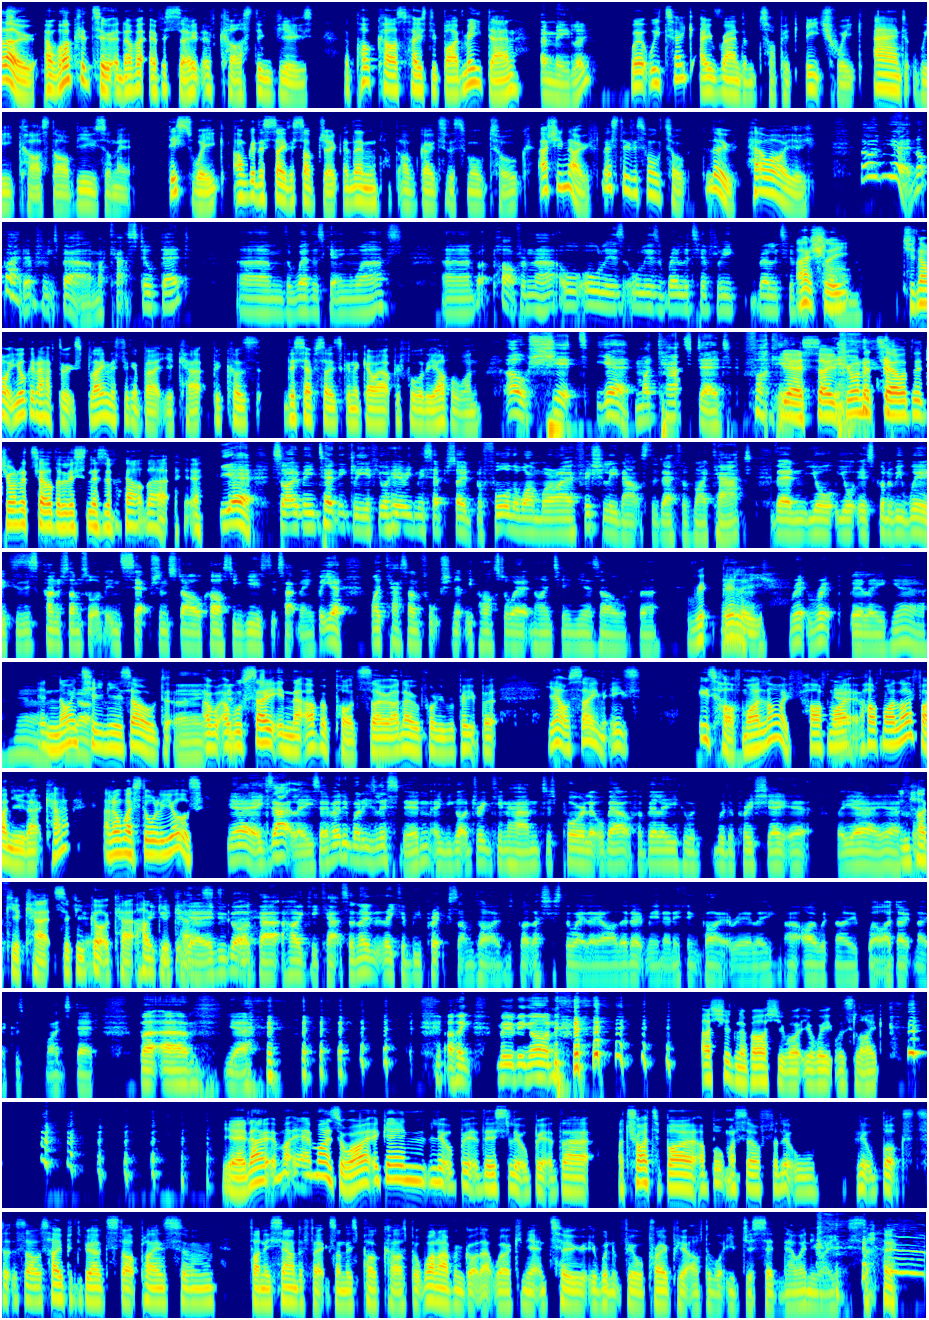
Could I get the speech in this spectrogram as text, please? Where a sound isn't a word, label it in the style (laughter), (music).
Hello, and welcome to another episode of Casting Views, the podcast hosted by me, Dan, And me, Lou. where we take a random topic each week and we cast our views on it. This week, I'm going to say the subject and then I'll go to the small talk. Actually, no, let's do the small talk. Lou, how are you? Um, yeah, not bad. Everything's better. My cat's still dead. Um, the weather's getting worse. Um, but apart from that, all, all is all is relatively relatively. Actually, calm. Do you know what? You're going to have to explain the thing about your cat because this episode's going to go out before the other one. Oh shit! Yeah, my cat's dead. Fuck it. Yeah, so do you want to (laughs) tell the do you want to tell the listeners about that? (laughs) Yeah. Yeah. So I mean, technically, if you're hearing this episode before the one where I officially announced the death of my cat, then you're you're it's going to be weird because it's kind of some sort of Inception style casting views that's happening. But yeah, my cat unfortunately passed away at 19 years old. But Rip Yeah. Billy. rip, rip Billy. Yeah, yeah. Yeah, up. 19 years old. So, I, I will say it in that other pod, so I know we'll probably repeat, but yeah, I was saying it's it's half my life. Half my Yeah. half my life I knew that cat. And almost all of yours. Yeah, exactly. So if anybody's listening and you got a drink in hand, just pour a little bit out for Billy, who would, would appreciate it. But yeah, yeah. And hug your cats. If you've yeah. got a cat, hug if your you, cats. yeah, if you've got a cat, hug your cats. I know that they can be pricks sometimes, but that's just the way they are. They don't mean anything by it, really. I, I would know. Well, I don't know because mine's dead. But um, (laughs) yeah. (laughs) I think moving on. (laughs) I shouldn't have asked you what your week was like. yeah, no, it mine's all right. Again, little bit of this, little bit of that. I tried to buy. I bought myself a little little box, so, so I was hoping to be able to start playing some funny sound effects on this podcast. But one, I haven't got that working yet, and two, it wouldn't feel appropriate after what you've just said now, anyway. (laughs) So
